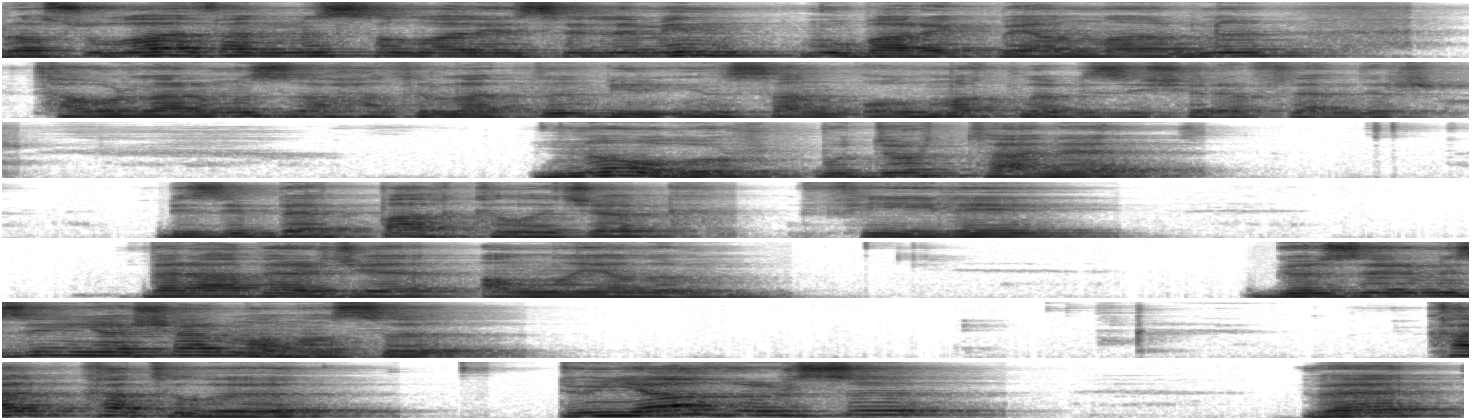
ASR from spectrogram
Resulullah Efendimiz sallallahu aleyhi ve sellemin mübarek beyanlarını tavırlarımızla hatırlattığı bir insan olmakla bizi şereflendir. Ne olur bu dört tane bizi bedbaht kılacak fiili beraberce anlayalım. Gözlerimizin yaşarmaması, kalp katılığı, dünya hırsı ve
